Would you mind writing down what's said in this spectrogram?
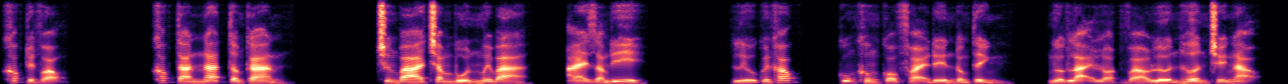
Khóc tuyệt vọng. Khóc tan nát tâm can. chương ba trăm bốn mươi ba, ai dám đi? Lưu quên khóc, cũng không có phải đến đồng tình, ngược lại lọt vào lớn hơn chế ngạo.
